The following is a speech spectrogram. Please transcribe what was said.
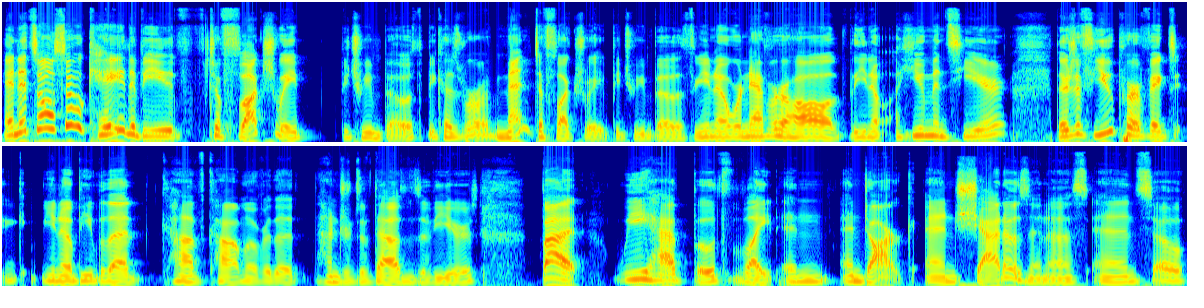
And it's also okay to be to fluctuate between both because we're meant to fluctuate between both. You know, we're never all, you know, humans here. There's a few perfect, you know, people that have come over the hundreds of thousands of years, but we have both light and and dark and shadows in us. And so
